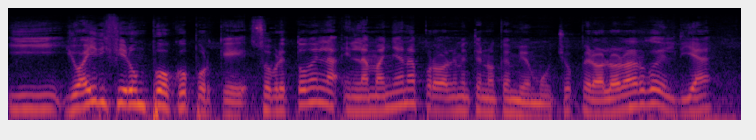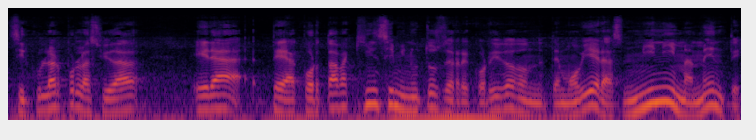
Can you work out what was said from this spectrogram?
Y yo ahí difiero un poco porque, sobre todo en la, en la mañana probablemente no cambió mucho, pero a lo largo del día, circular por la ciudad era te acortaba 15 minutos de recorrido a donde te movieras, mínimamente.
